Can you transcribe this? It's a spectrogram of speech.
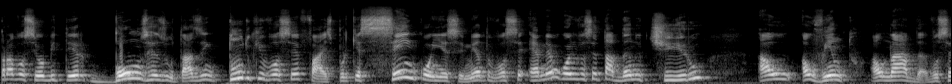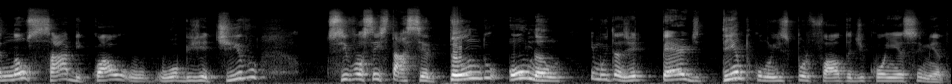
para você obter bons resultados em tudo que você faz, porque sem conhecimento você é a mesma coisa que você está dando tiro ao, ao vento, ao nada. Você não sabe qual o, o objetivo, se você está acertando ou não. E muita gente perde tempo com isso por falta de conhecimento.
